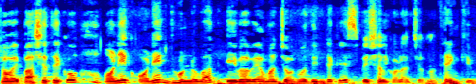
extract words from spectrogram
সবাই পাশে থেকো। অনেক অনেক ধন্যবাদ এইভাবে আমার জন্মদিনটাকে স্পেশাল করার জন্য। থ্যাংক ইউ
